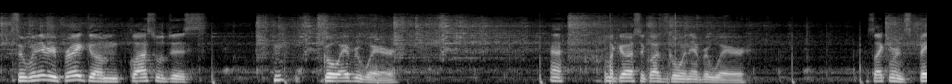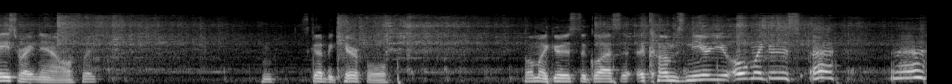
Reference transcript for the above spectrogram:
So whenever you break them, glass will just go everywhere. oh my gosh, the glass is going everywhere. It's like we're in space right now. It's like... It's gotta be careful. Oh my goodness, the glass it comes near you. Oh my goodness. Ah, ah,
